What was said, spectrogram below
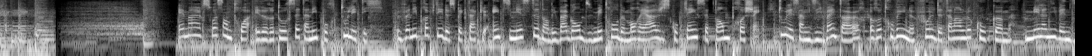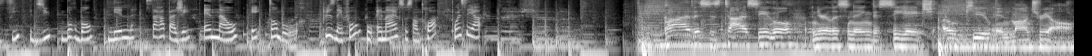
MR63 est de retour cette année pour tout l'été. Venez profiter de spectacles intimistes dans des wagons du métro de Montréal jusqu'au 15 septembre prochain. Tous les samedis 20h, retrouvez une foule de talents locaux comme Mélanie Venditti, Du, Bourbon, Lille, Sarah Pagé, Nao et Tambour. Plus d'infos au mr63.ca. Hi, this is Ty Siegel, and you're listening to CHOQ in Montreal.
